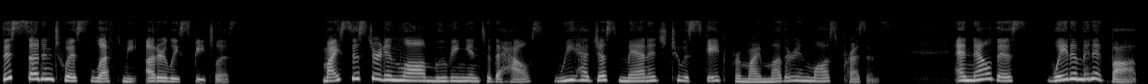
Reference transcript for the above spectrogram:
This sudden twist left me utterly speechless. My sister in law moving into the house, we had just managed to escape from my mother in law's presence. And now this, wait a minute, Bob.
